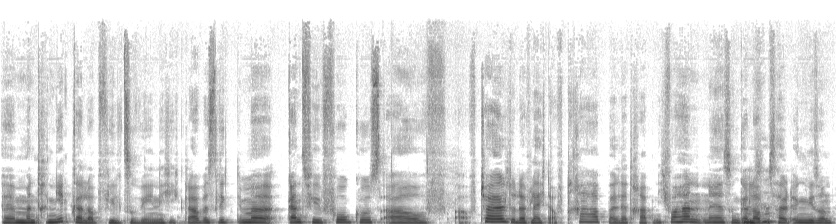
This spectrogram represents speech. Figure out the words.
äh, man trainiert Galopp viel zu wenig. Ich glaube, es liegt immer ganz viel Fokus auf, auf Tölt oder vielleicht auf Trab, weil der Trab nicht vorhanden ist und Galopp Mhm. ist halt irgendwie so ein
